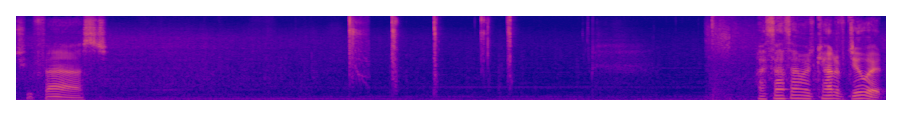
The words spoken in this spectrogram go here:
Too fast. I thought that would kind of do it.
